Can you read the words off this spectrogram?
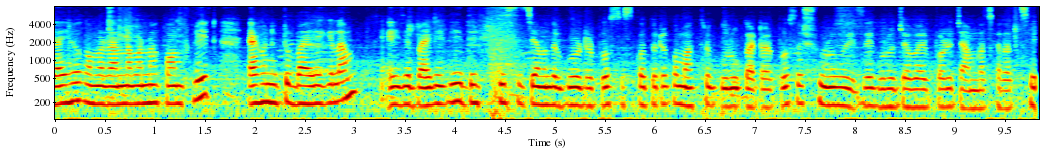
যাই হোক, আমার রান্না বান্না কমপ্লিট এখন একটু বাইরে গেলাম। এই যে বাইরে গিয়ে দেখতেছি যে আমাদের গরুটার প্রসেস কতটুকু, মাত্র গরু কাটার প্রসেস শুরু হয়েছে। গরু জবাইয়ের পরে চামড়া ছাড়াচ্ছে।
